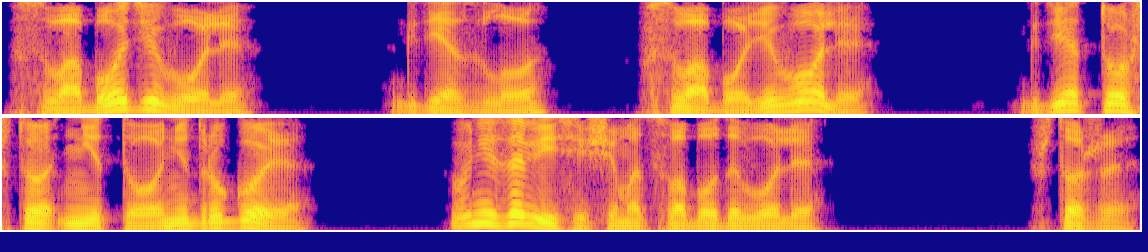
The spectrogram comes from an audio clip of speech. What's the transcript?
В свободе воли. Где зло? В свободе воли. Где то, что ни то, ни другое? В независящем от свободы воли. Что же,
